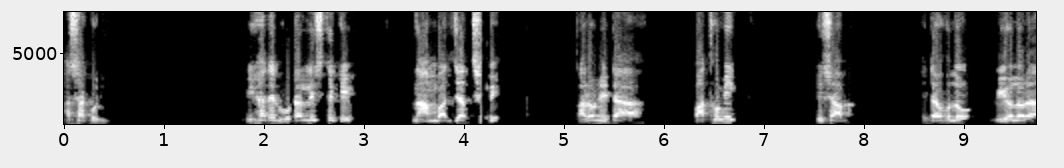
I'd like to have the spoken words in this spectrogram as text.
আশা করি। বিহারের ভোটার লিস্ট থেকে নাম বাদ যাচ্ছে। কারণ এটা প্রাথমিক হিসাব। এটা হলো বিএলওরা,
